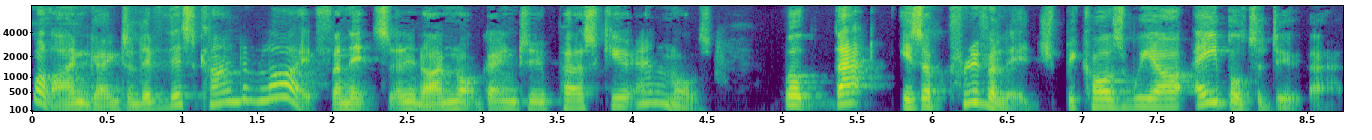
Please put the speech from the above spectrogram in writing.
well, I'm going to live this kind of life, and it's you know I'm not going to persecute animals. Well, that is a privilege because we are able to do that.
